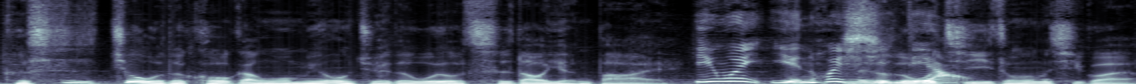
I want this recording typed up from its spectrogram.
可是就我的口感，我没有觉得我有吃到盐巴哎、欸。因为盐会洗掉。那个逻辑怎么那么奇怪啊？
